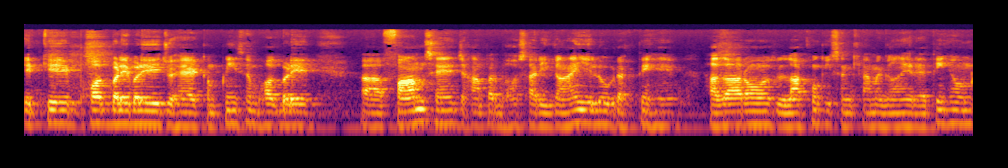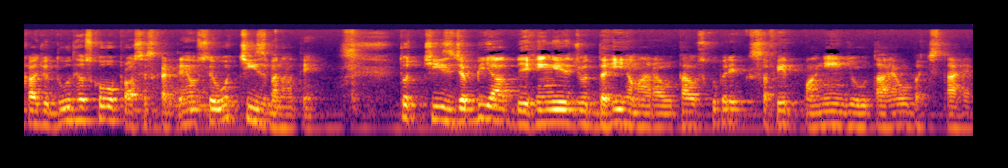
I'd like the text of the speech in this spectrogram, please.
इनके बहुत बड़े बड़े जो है, कंपनीज़ हैं, बहुत बड़े फार्म्स हैं जहाँ पर बहुत सारी गायें ये लोग रखते हैं। हज़ारों, लाखों की संख्या में गायें रहती हैं। उनका जो दूध है उसको वो प्रोसेस करते हैं, उससे वो चीज़ बनाते हैं। तो चीज़ जब भी आप देखेंगे, जो दही हमारा होता है, उसके ऊपर एक सफ़ेद पानी जो होता है, वो बचता है।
